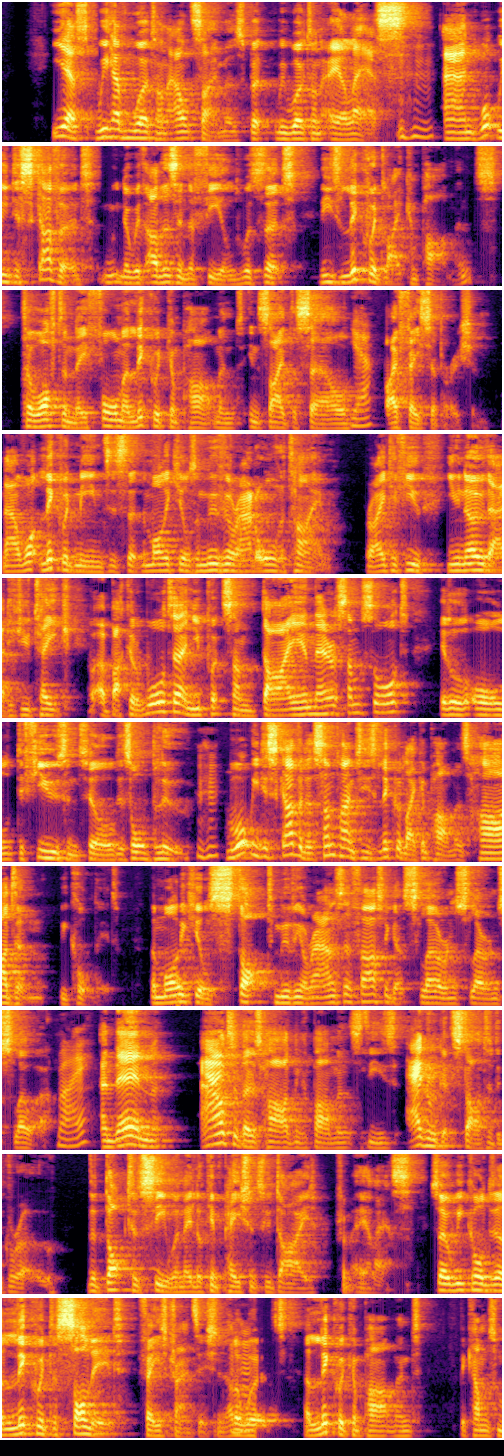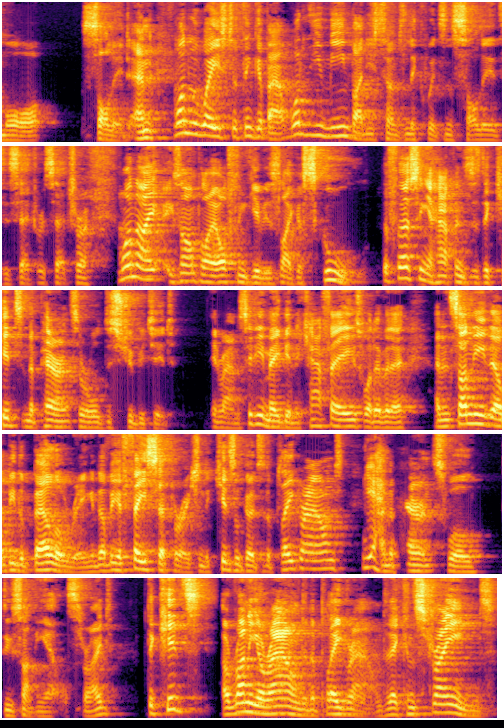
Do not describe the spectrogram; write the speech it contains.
Yes, we haven't worked on Alzheimer's, but we worked on ALS. Mm-hmm. And what we discovered, you know, with others in the field was that these liquid-like compartments, so often they form a liquid compartment inside the cell yeah. by phase separation. Now, what liquid means is that the molecules are moving around all the time, right? If you you know that if you take a bucket of water and you put some dye in there of some sort, it'll all diffuse until it's all blue. Mm-hmm. What we discovered is sometimes these liquid-like compartments harden, we called it. The molecules stopped moving around so fast, it got slower and slower and slower. Right. And then out of those hardened compartments, these aggregates started to grow. The doctors see when they look in patients who died from ALS. So we called it a liquid to solid phase transition. In other mm-hmm. words, a liquid compartment becomes more solid. And one of the ways to think about what do you mean by these terms, liquids and solids, etc., etc. One I, example I often give is like a school. The first thing that happens is the kids and the parents are all distributed around the city, maybe in the cafes, whatever. There, and then suddenly there'll be the bell will ring, and there'll be a phase separation. The kids will go to the playground, yeah. and the parents will do something else. Right? The kids are running around in the playground. They're constrained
